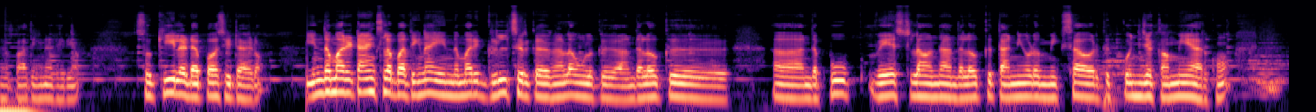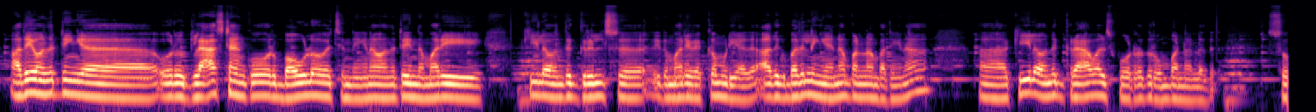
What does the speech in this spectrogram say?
அது பார்த்தீங்கன்னா தெரியும். ஸோ கீழே டெபாசிட் ஆகிடும் இந்த மாதிரி டேங்க்ஸில் பார்த்தீங்கன்னா இந்த மாதிரி க்ரில்ஸ் இருக்கிறதுனால உங்களுக்கு அந்தளவுக்கு அந்த பூ வேஸ்ட்லாம் வந்து அந்தளவுக்கு தண்ணியோட மிக்ஸ் ஆகிறதுக்கு கொஞ்சம் கம்மியாக இருக்கும். அதே வந்துட்டு நீங்கள் ஒரு கிளாஸ் டேங்க்கோ ஒரு பவுலோ வச்சுருந்தீங்கன்னா வந்துட்டு இந்த மாதிரி கீழே வந்து க்ரில்ஸு இது மாதிரி வைக்க முடியாது. அதுக்கு பதில் நீங்கள் என்ன பண்ணலாம் பார்த்தீங்கன்னா கீழே வந்து கிராவல்ஸ் போடுறது ரொம்ப நல்லது. ஸோ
